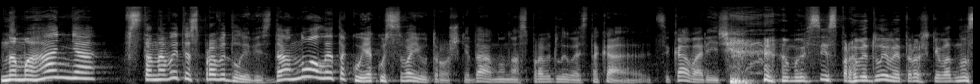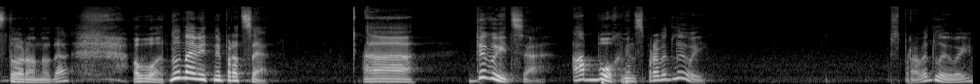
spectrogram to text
намагання встановити справедливість. Да? Ну, але таку, якусь свою трошки. Да? Ну, у нас справедливість така цікава річ. Ми всі справедливі трошки в одну сторону. Да? От. Ну, навіть не про це. Е, дивіться, а Бог він справедливий? Справедливий.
